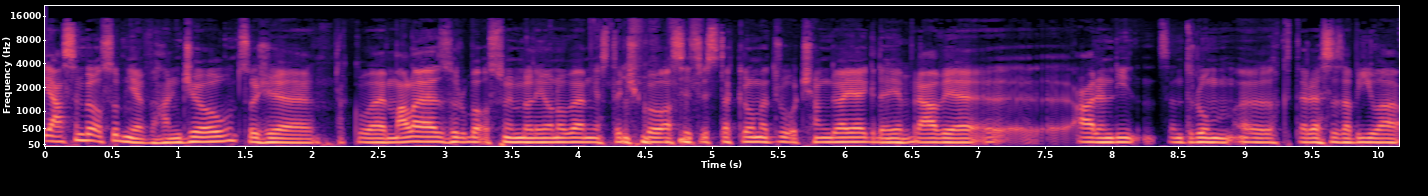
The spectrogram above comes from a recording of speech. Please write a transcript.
já jsem byl osobně v Hangzhou, což je takové malé, zhruba 8 milionové městečko, asi 300 km od Šangaje, kde je mhm. právě eh, R&D centrum, eh, které se zabývá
